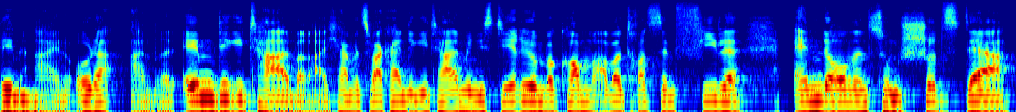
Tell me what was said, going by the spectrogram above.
den einen oder anderen. Im Digitalbereich haben wir zwar kein Digitalministerium bekommen, aber trotzdem viele Änderungen zum Schutz der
